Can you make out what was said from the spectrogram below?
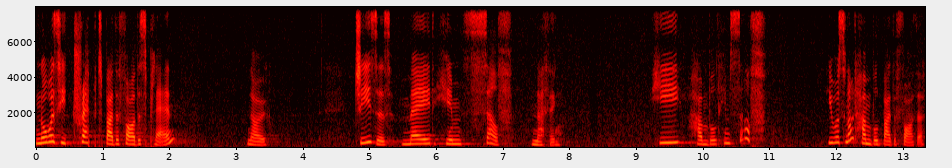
nor was he trapped by the Father's plan. No. Jesus made himself nothing. He humbled himself. He was not humbled by the Father.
